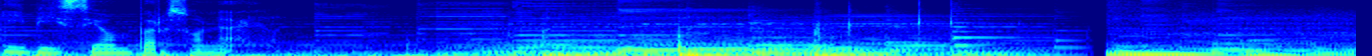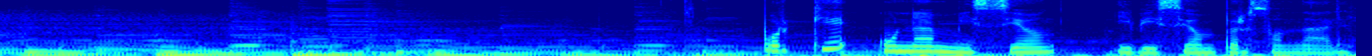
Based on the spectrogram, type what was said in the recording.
y visión personal. ¿Por qué una misión y visión personal?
